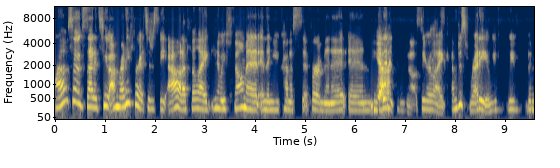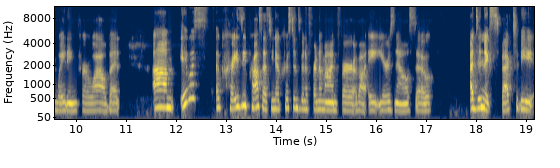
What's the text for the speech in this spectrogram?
I'm so excited too. I'm ready for it to just be out. I feel like, you know, we film it and then you kind of sit for a minute and yeah. then it comes out. So you're like, I'm just ready. We've we've been waiting for a while. But um it was a crazy process. You know, Kristin's been a friend of mine for about eight years now. So I didn't expect to be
